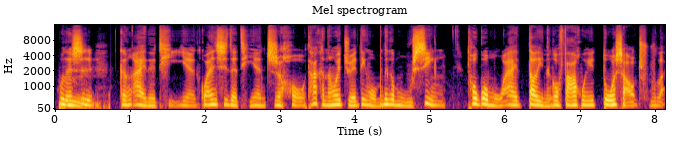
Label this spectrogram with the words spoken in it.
或者是跟爱的体验、关系的体验之后，他可能会决定我们那个母性透过母爱到底能够发挥多少出来。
